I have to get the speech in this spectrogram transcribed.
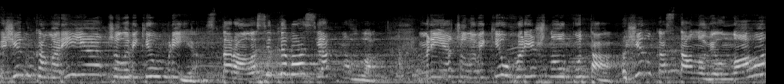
Жінка Марія, чоловіків мрія. Старалася для вас як могла. Мрія чоловіків горішного кута. Жінка стану вільного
